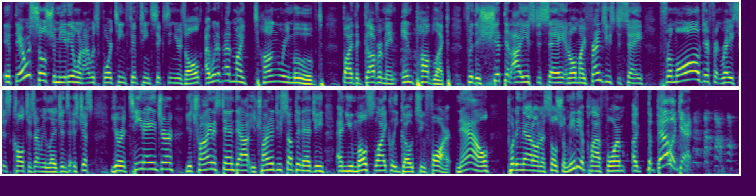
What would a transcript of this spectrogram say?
If there was social media when I was 14, 15, 16 years old, I would have had my tongue removed by the government in public for the shit that I used to say and all my friends used to say from all different races, cultures, and religions. It's just you're a teenager, you're trying to stand out, you're trying to do something edgy, and you most likely go too far. Now, putting that on a social media platform, uh, the bell again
